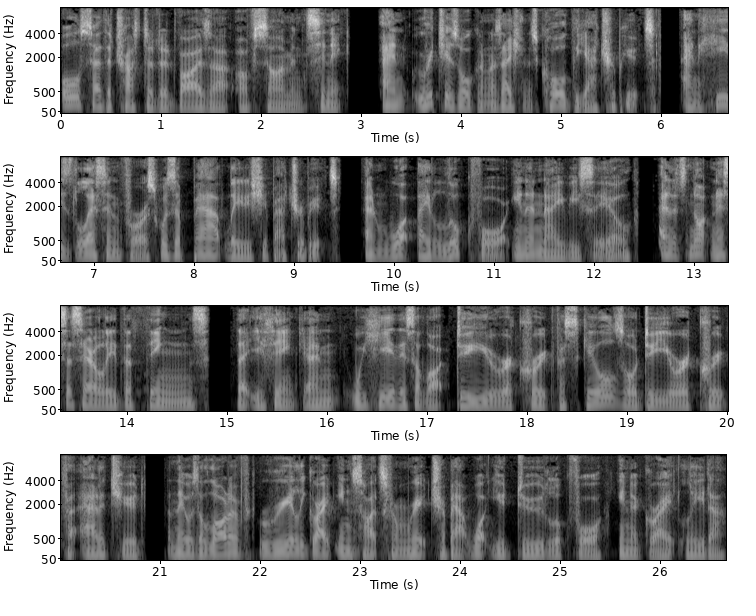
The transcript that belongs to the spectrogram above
also the trusted advisor of Simon Sinek. And Rich's organization is called The Attributes. And his lesson for us was about leadership attributes and what they look for in a Navy SEAL. And it's not necessarily the things that you think. And we hear this a lot. Do you recruit for skills or do you recruit for attitude? And there was a lot of really great insights from Rich about what you do look for in a great leader.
